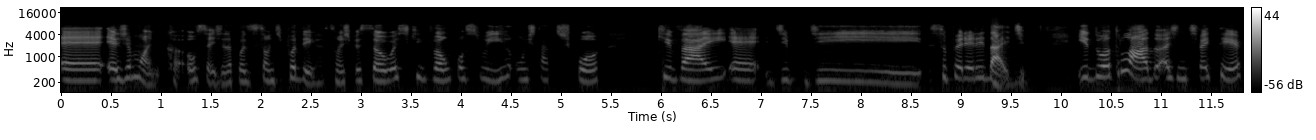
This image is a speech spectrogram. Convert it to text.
é, hegemônica, ou seja, da posição de poder. São as pessoas que vão possuir um status quo que vai é, de, de, superioridade. E do outro lado, a gente vai ter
